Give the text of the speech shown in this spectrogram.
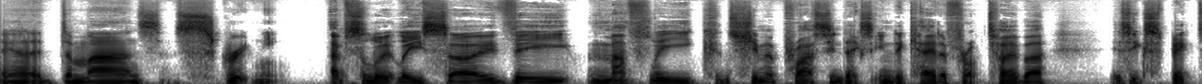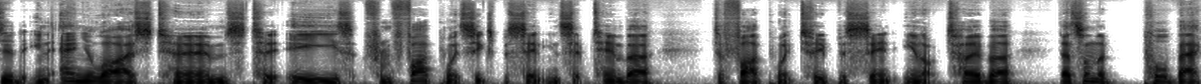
uh, demands scrutiny. Absolutely. So the monthly consumer price index indicator for October is expected in annualized terms to ease from 5.6% in September to 5.2% in October. That's on the pullback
